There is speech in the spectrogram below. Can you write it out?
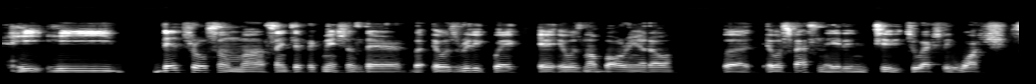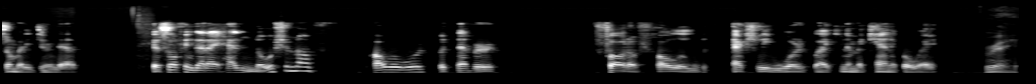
he he did throw some uh, scientific missions there, but it was really quick. It, it was not boring at all, but it was fascinating to to actually watch somebody doing that. It's something that I had notion of how it worked, but never thought of how it would actually work like in a mechanical way. Right.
